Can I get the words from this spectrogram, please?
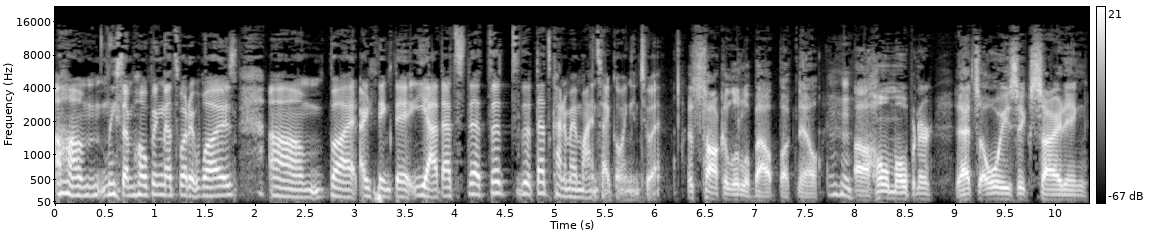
Um, at least I'm hoping that's what it was. Um, but I think that yeah, that's that, that's that's kind of my mindset going into it. Let's talk a little about Bucknell. Uh, home opener, that's always exciting.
